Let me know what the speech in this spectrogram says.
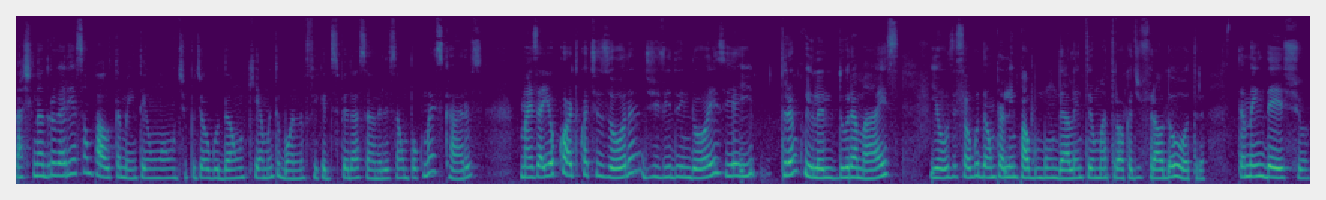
Acho que na drogaria São Paulo também tem um, um tipo de algodão que é muito bom, ele não fica despedaçando. Eles são um pouco mais caros, mas aí eu corto com a tesoura, divido em dois e aí tranquilo, ele dura mais e eu uso esse algodão para limpar o bumbum dela entre uma troca de fralda ou outra. Também deixo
